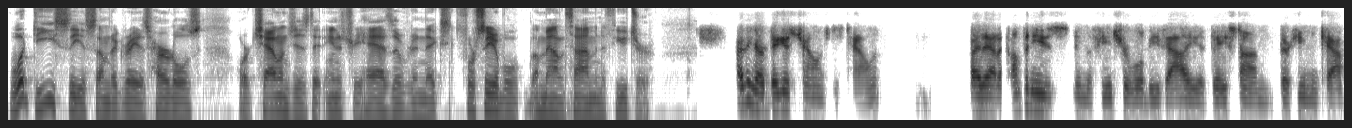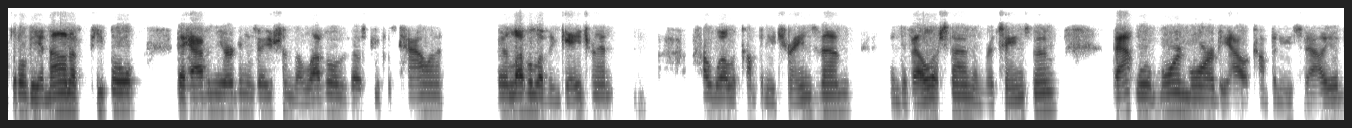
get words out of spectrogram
What do you see as some of the greatest hurdles or challenges that industry has over the next foreseeable amount of time in the future? I think our biggest challenge is talent. By that, companies in the future will be valued based on their human capital, the amount of people they have in the organization, the level of those people's talent, their level of engagement, how well a company trains them and develops them and retains them, that will more and more be how a company is valued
